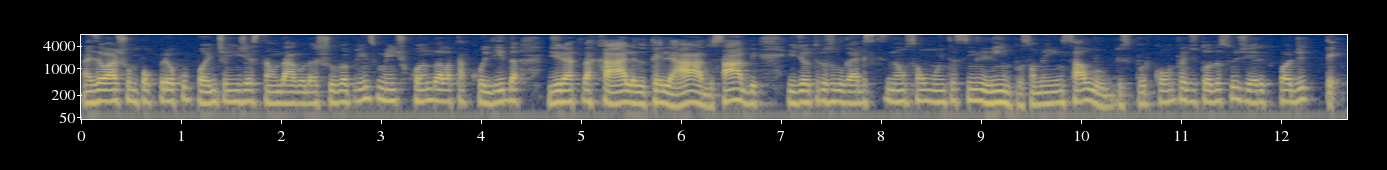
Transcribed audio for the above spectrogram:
Mas eu acho um pouco preocupante a ingestão da água da chuva, principalmente quando ela está colhida direto da calha, do telhado, sabe? E de outros lugares que não são muito assim limpos, são meio insalubres, por conta de toda a sujeira que pode ter.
